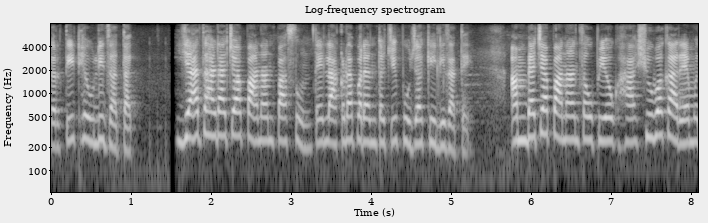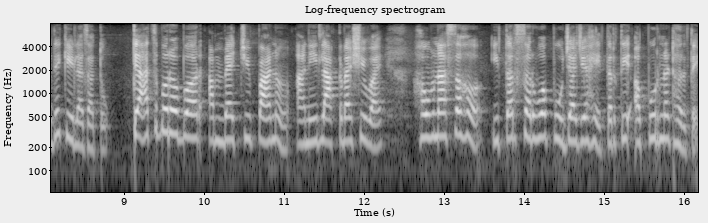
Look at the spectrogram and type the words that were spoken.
तर ती ठेवली जातात. या झाडाच्या पानांपासून ते लाकडापर्यंतची पूजा केली जाते. आंब्याच्या पानांचा उपयोग हा शुभ कार्यामध्ये केला जातो. त्याचबरोबर आंब्याची पानं आणि लाकडाशिवाय हवनासह इतर सर्व पूजा जी आहे तर ती अपूर्ण ठरते.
